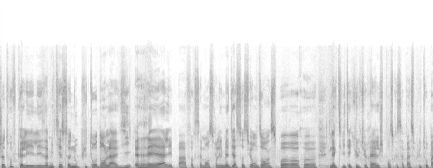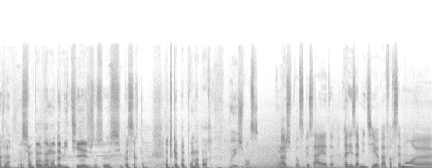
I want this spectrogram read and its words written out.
Je trouve que les, amitiés se nouent plutôt dans la vie réelle et pas forcément sur les médias sociaux en faisant un sport, euh, une activité culturelle. Je pense que ça passe plutôt par là. Si on parle vraiment d'amitié, je ne suis pas certain. En tout cas, pas pour ma part. Oui, je pense. Ah, je pense que ça aide. Après, des amitiés, euh, pas forcément. Euh,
